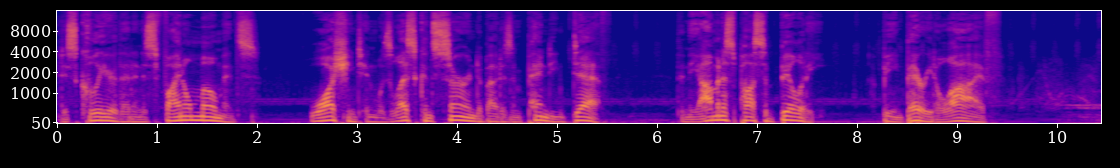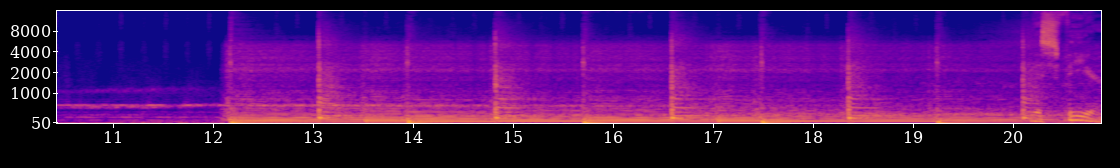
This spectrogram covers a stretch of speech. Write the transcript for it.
It is clear that in his final moments, Washington was less concerned about his impending death than the ominous possibility of being buried alive. This fear,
